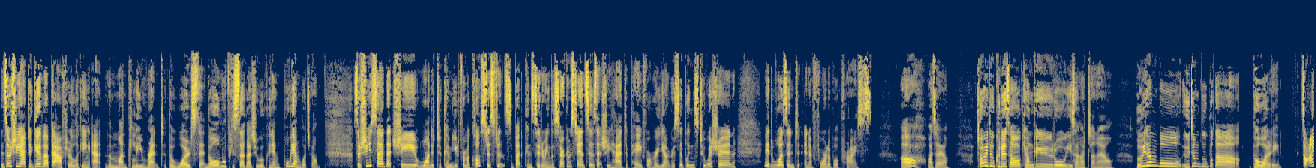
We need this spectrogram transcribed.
And so she had to give up after looking at the monthly rent, the 월세. 너무 비싸가지고 그냥 포기한 거죠. So she said that she wanted to commute from a close distance, but considering the circumstances that she had to pay for her younger siblings' tuition, it wasn't an affordable price. 아, 맞아요. 저희도 그래서 경기로 이사 갔잖아요. 의정부, 의정부보다 더 멀리. So I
